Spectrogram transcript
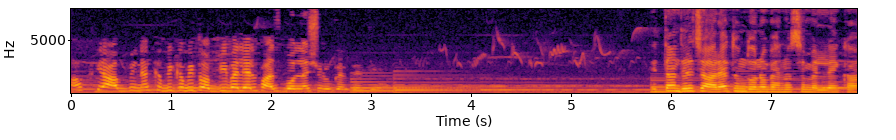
आप क्या आप भी ना कभी कभी तो अब्बी वाले अल्फाज बोलना शुरू कर देती हैं। इतना दिल चाह रहा है तुम दोनों बहनों से मिलने का।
